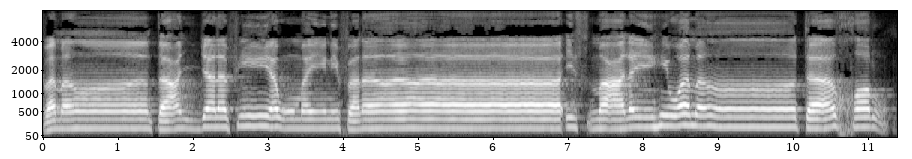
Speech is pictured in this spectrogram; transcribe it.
فمن تعجل في يومين فلا إثم عليه ومن تأخر.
